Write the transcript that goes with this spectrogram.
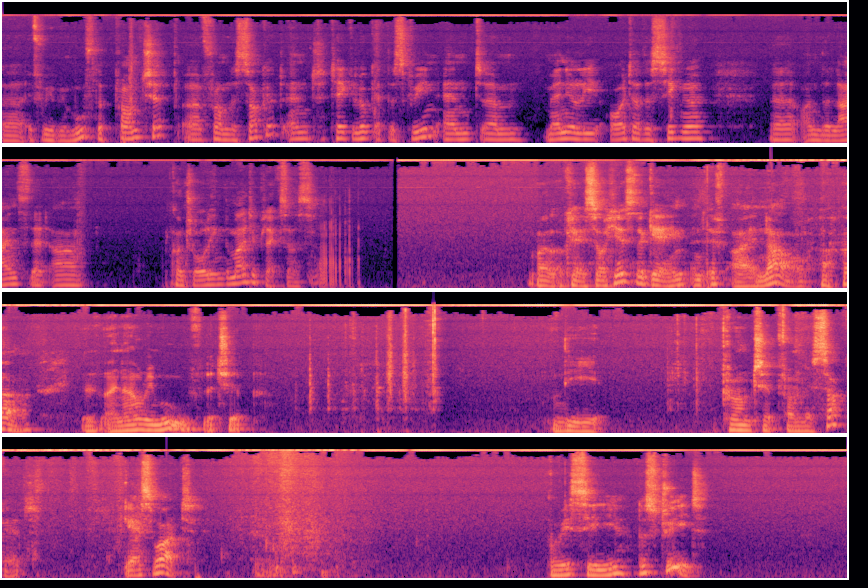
uh, if we remove the PROM chip uh, from the socket and take a look at the screen and um, manually alter the signal uh, on the lines that are controlling the multiplexers. Well, okay, so here's the game, and if I now, haha, if I now remove the chip, the PROM chip from the socket, guess what? we see the street.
